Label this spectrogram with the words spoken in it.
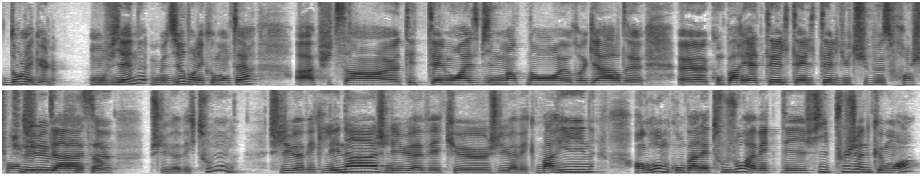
dans la gueule. On vienne me dire dans les commentaires Ah putain, euh, t'es tellement has-been maintenant, euh, regarde, euh, comparé à telle, telle, telle youtubeuse, franchement, Tu eu avec ça Euh, Je l'ai eu avec tout le monde. Je l'ai eu avec Léna, je l'ai eu avec, euh, je l'ai eu avec Marine. En gros, on me comparait toujours avec des filles plus jeunes que moi,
